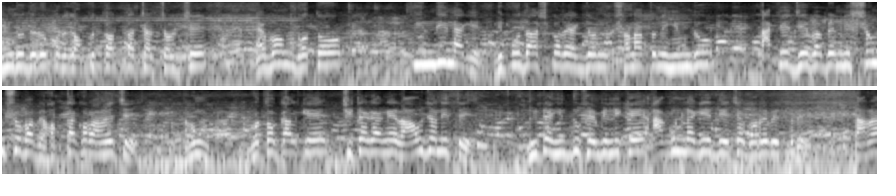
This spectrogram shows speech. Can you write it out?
হিন্দুদের উপরে যে অকৃত্য অত্যাচার চলছে এবং গত তিন দিন আগে দীপু দাস করে একজন সনাতনী হিন্দু, তাকে যেভাবে নৃশংসভাবে হত্যা করা হয়েছে এবং গতকালকে চিটাগাংয়ে রাউজানিতে দুইটা হিন্দু ফ্যামিলিকে আগুন লাগিয়ে দিয়েছে ঘরের ভেতরে তারা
